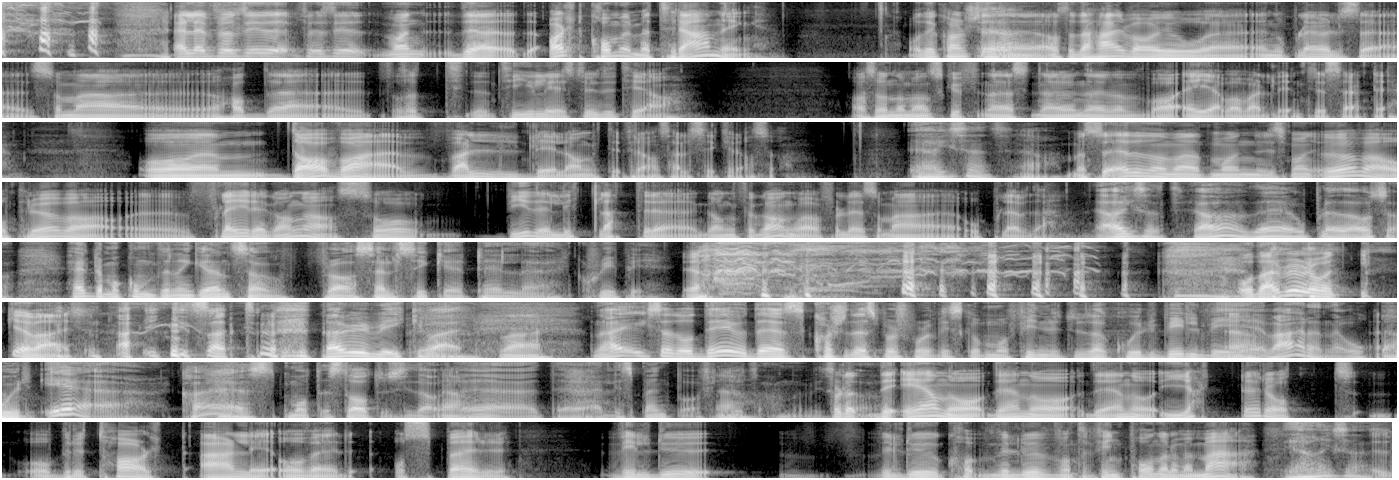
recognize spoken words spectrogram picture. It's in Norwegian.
Eller for å si for å si man, det Alt kommer med trening. Og det kanskje, Ja. altså det her var jo eh, en opplevelse som jeg hadde altså, tidlig i studietida. Altså når, man skulle, når, når jeg var ei jeg var veldig interessert i. Og um, da var jeg veldig langt ifra selvsikker, altså. Ja, ikke sant? Ja. Men så er det noe med at man, hvis man øver og prøver eh, flere ganger, så blir det litt lettere gang for gang, i hvert fall det som jeg opplevde. Ja, ikke sant? Ja, det opplevde jeg også. Helt til man kom til den grensa fra selvsikker til eh, creepy. Og der burde man ikke være. Nei, ikke sant? Der vil vi ikke være. Nei. Nei, ikke sant? Og det er jo det, kanskje det spørsmålet vi skal må finne ut ut av. Hvor vil vi Ja. være henne? Og hvor er Hva er måte, status i dag? Ja. Det, det er jeg litt spent på å finne Ja. ut av. For det, det, er noe, det, er noe, det er noe hjerterått og brutalt ærlig over å spørre Vil du vil du, vil du måtte finne på noe med meg? Ja, ikke sant?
